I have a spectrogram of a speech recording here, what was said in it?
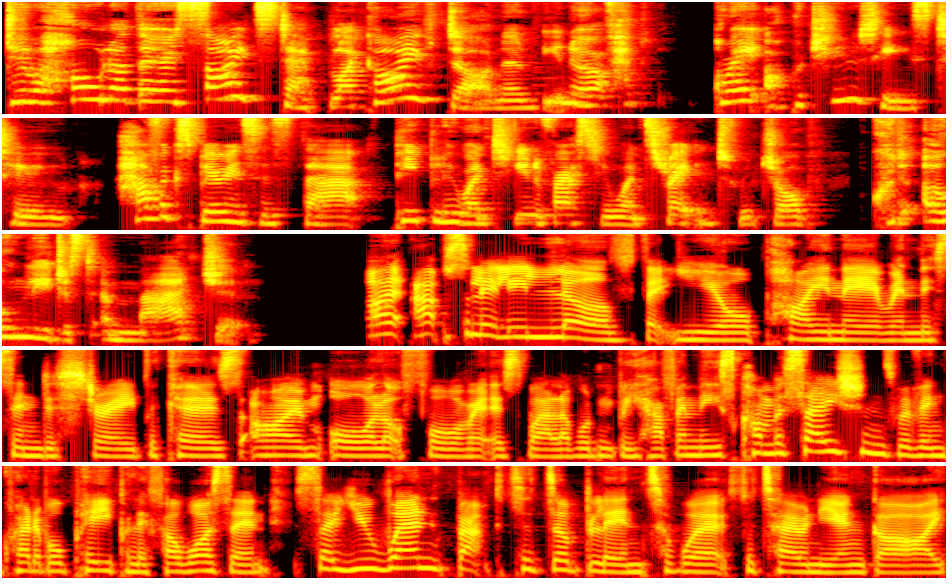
do a whole other sidestep like I've done. And you know I've had great opportunities to have experiences that people who went to university and went straight into a job could only just imagine. I absolutely love that you're pioneering this industry because I'm all up for it as well. I wouldn't be having these conversations with incredible people if I wasn't. So you went back to Dublin to work for Toni and Guy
